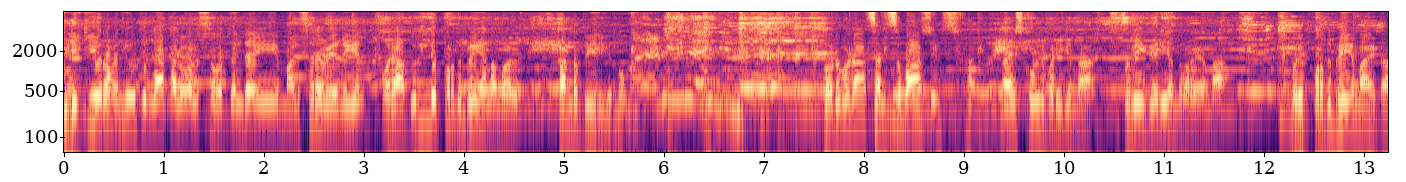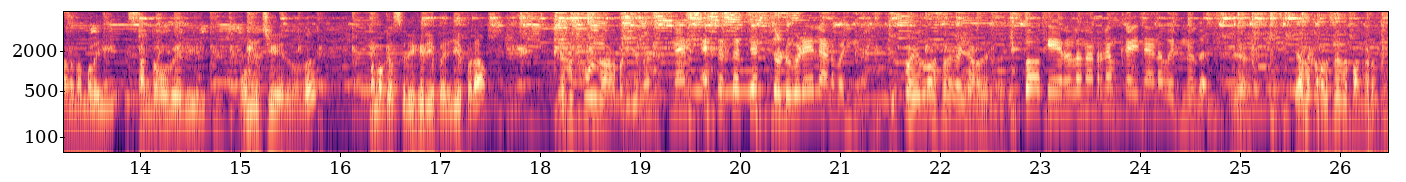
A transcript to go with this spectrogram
ഇടുക്കി റവന്യൂ ജില്ലാ കലോത്സവത്തിന്റെ ഈ മത്സരവേദിയിൽ ഒരു അതുല്യ പ്രതിഭയെ നമ്മൾ കണ്ടെത്തിയിരിക്കുന്നു. തൊടുപുഴ സെന്റ് സെബാസ്റ്റ്യൻസ് ഹൈസ്കൂളിൽ പഠിക്കുന്ന ശ്രീഹരി എന്ന് പറയുന്ന ഒരു പ്രതിഭയുമായിട്ടാണ് നമ്മൾ ഈ സംഗമവേദിയിൽ ഒന്നിച്ചു ചേരുന്നത്. നമുക്ക് ശ്രീഹരിയെ പരിചയപ്പെടാം. ഏത് സ്കൂളിലാണ് പഠിക്കുന്നത്? ഞാൻ എസ് എസ് എച്ച് എസ് തൊടുപുഴയിലാണ് പഠിക്കുന്നത്. ഇപ്പൊ ഏത് മത്സരം കഴിഞ്ഞാണ് വരുന്നത്? ഇപ്പോ കേരള നടനം കഴിഞ്ഞാണ് വരുന്നത്. ഏതൊക്കെ മത്സരത്തിൽ പങ്കെടുത്തു?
